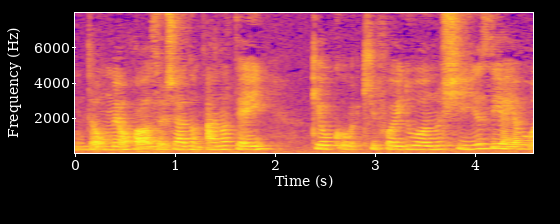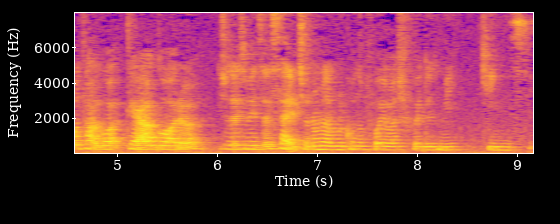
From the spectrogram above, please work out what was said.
Então o meu rosa eu já anotei que, eu, que foi do ano X e aí eu vou botar agora, até agora de 2017. Eu não lembro quando foi, eu acho que foi 2015.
